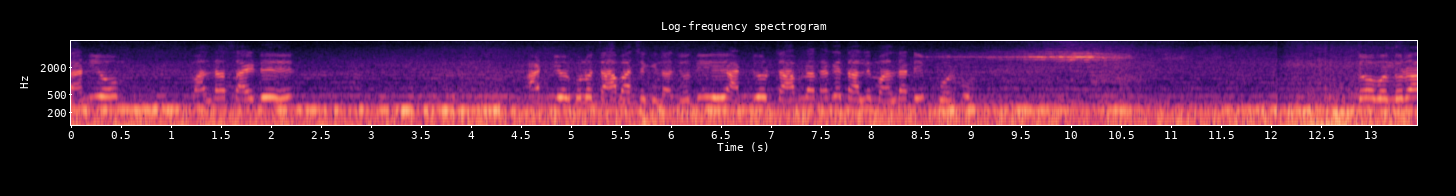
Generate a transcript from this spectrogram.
জানিও। মালদা সাইডে আরটিওর কোনো চাপ আছে কিনা? যদি আরটিওর চাপ না থাকে, তাহলে মালদা ট্রিপ করব। তো বন্ধুরা,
